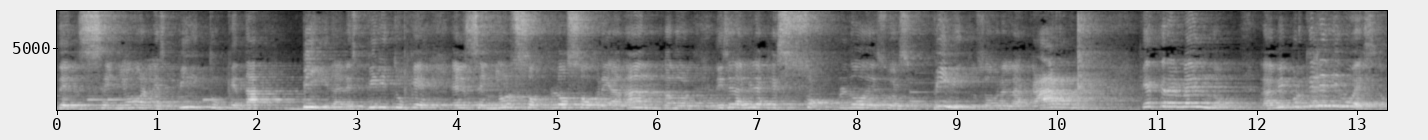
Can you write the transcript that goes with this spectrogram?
del Señor, el Espíritu que da vida, el Espíritu que el Señor sopló sobre Adán, cuando dice la Biblia que sopló de su Espíritu sobre la carne. ¡Qué tremendo! ¿Por qué le digo esto?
